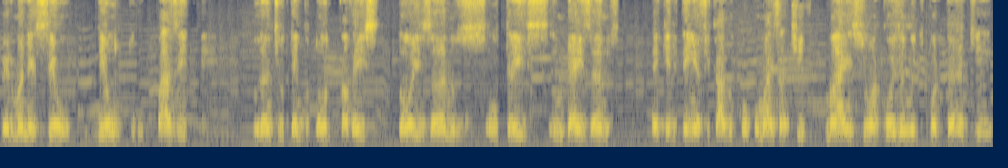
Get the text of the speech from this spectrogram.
permaneceu neutro quase durante o tempo todo, talvez dois anos ou três em dez anos é que ele tenha ficado um pouco mais ativo. Mas uma coisa muito importante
